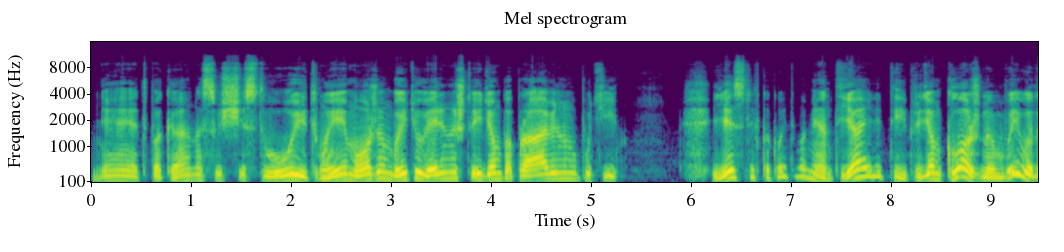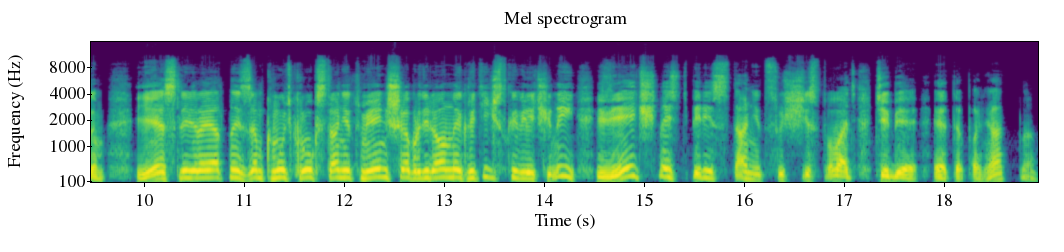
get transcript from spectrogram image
Нет, пока она существует, мы можем быть уверены, что идем по правильному пути». Если в какой-то момент я или ты придем к ложным выводам, если вероятность замкнуть круг станет меньше определенной критической величины, вечность перестанет существовать. Тебе это понятно?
